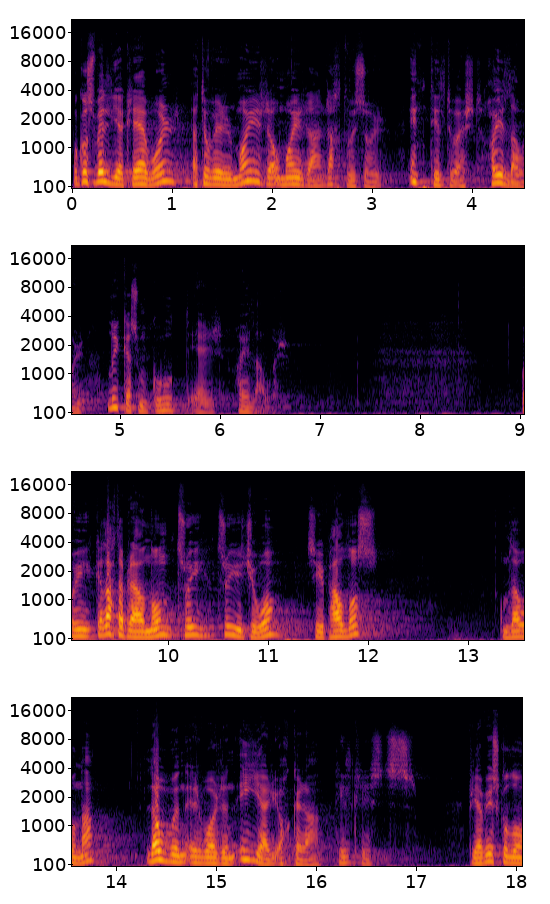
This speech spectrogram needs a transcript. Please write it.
Og Guds vilje krever at du vil møyra og møyra rattvisor inntil du erst høylaur, lykka som god er høylaur. Og i Galatabravnen 3.20 sier Paulus, om lovna. Loven er våren eier i okkara til Kristus. For vi skulle,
